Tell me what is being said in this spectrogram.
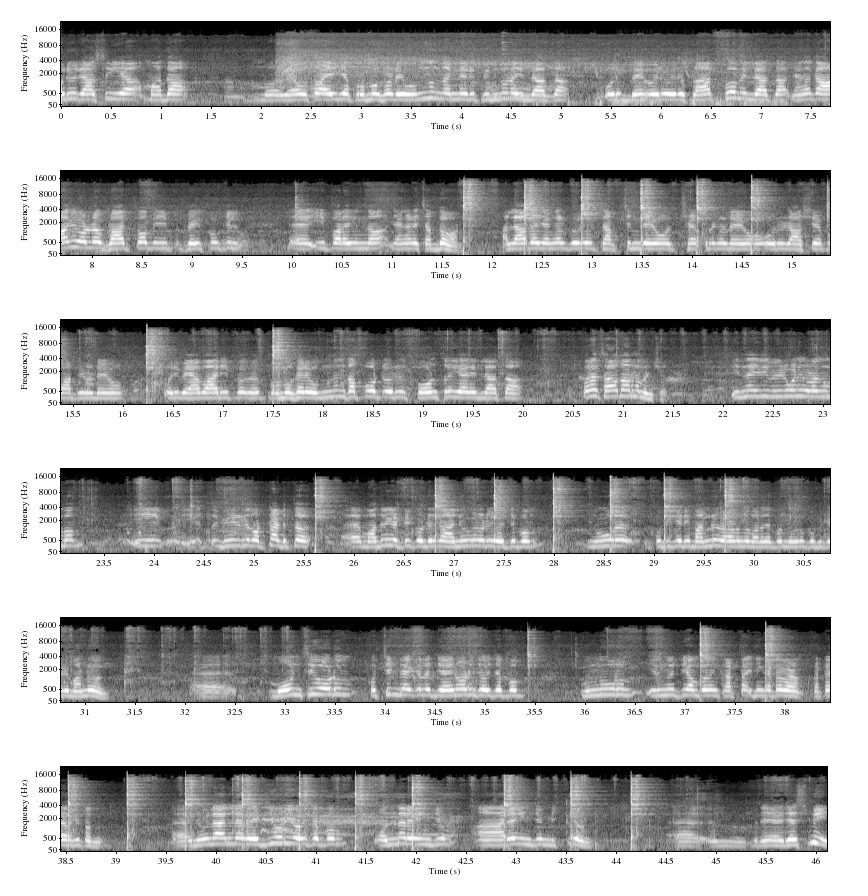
ഒരു രാഷ്ട്രീയ മത വ്യാവസായിക പ്രമുഖരുടെ ഒന്നും തന്നെ ഒരു പിന്തുണയില്ലാത്ത ഒരു ഒരു ഒരു പ്ലാറ്റ്ഫോം ഇല്ലാത്ത ഞങ്ങൾക്ക് ആകെയുള്ള പ്ലാറ്റ്ഫോം ഈ ഫേസ്ബുക്കിൽ ഈ പറയുന്ന ഞങ്ങളുടെ ശബ്ദമാണ്. അല്ലാതെ ഞങ്ങൾക്കൊരു ചർച്ചിന്റെയോ ക്ഷേത്രങ്ങളുടെയോ ഒരു രാഷ്ട്രീയ പാർട്ടികളുടെയോ ഒരു വ്യാപാരി പ്രമുഖരെ ഒന്നും സപ്പോർട്ട് ഒരു സ്പോൺസർ ചെയ്യാനില്ലാത്ത കുറേ സാധാരണ മനുഷ്യർ ഇന്ന് ഈ വീട് പണി തുടങ്ങുമ്പം ഈ വീടിന് തൊട്ടടുത്ത് മതിൽ കെട്ടിക്കൊണ്ടിരുന്ന അനൂപിനോട് ചോദിച്ചപ്പം നൂറ് കുബിക്കടി മണ്ണ് വേണമെന്ന് പറഞ്ഞപ്പോൾ നൂറ് കുബിക്കടി മണ്ണ് വന്നു. മോൻസിയോടും കൊച്ചിൻ ബേക്കറിലെ ജയനോടും ചോദിച്ചപ്പം മുന്നൂറും ഇരുന്നൂറ്റി അമ്പതും കട്ട ഇനി കട്ട വേണം. കട്ട ഇറക്കി തന്നു. ന്യൂലാൻഡിലെ റെജിയോട് ചോദിച്ചപ്പം ഒന്നര ഇഞ്ചും അര ഇഞ്ചും മിക്കും രശ്മി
